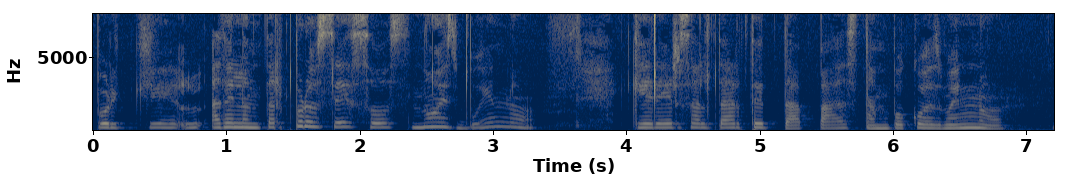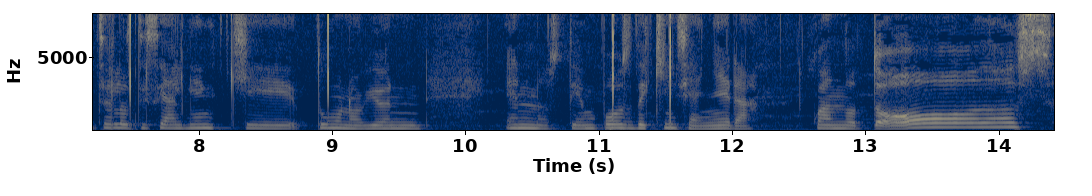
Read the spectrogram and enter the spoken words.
Porque adelantar procesos no es bueno. Querer saltarte etapas tampoco es bueno. Se los dice alguien que tuvo novio en, en los tiempos de quinceañera, cuando todos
